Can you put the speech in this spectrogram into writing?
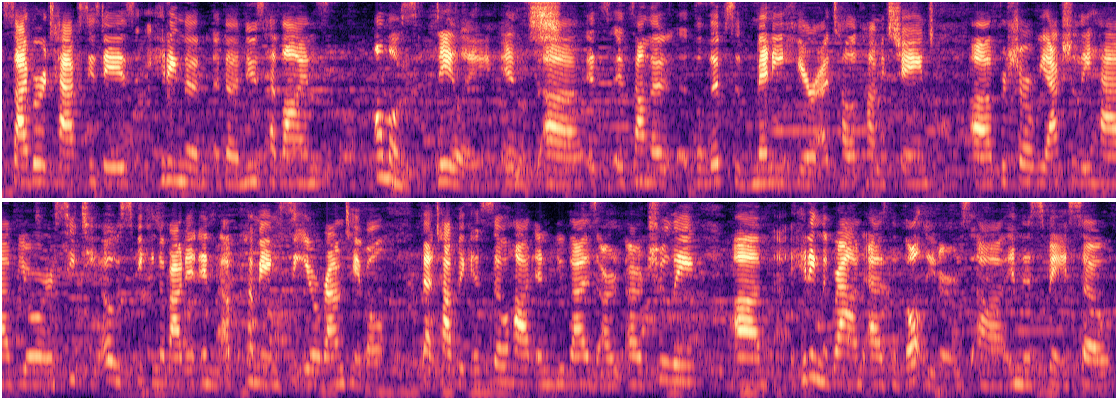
cyber attacks these days hitting the the news headlines almost daily. It's yes. uh, it's it's on the the lips of many here at Telecom Exchange. Uh, for sure, we actually have your CTO speaking about it in upcoming CEO roundtable. That topic is so hot, and you guys are, are truly um, hitting the ground as the thought leaders uh, in this space. So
